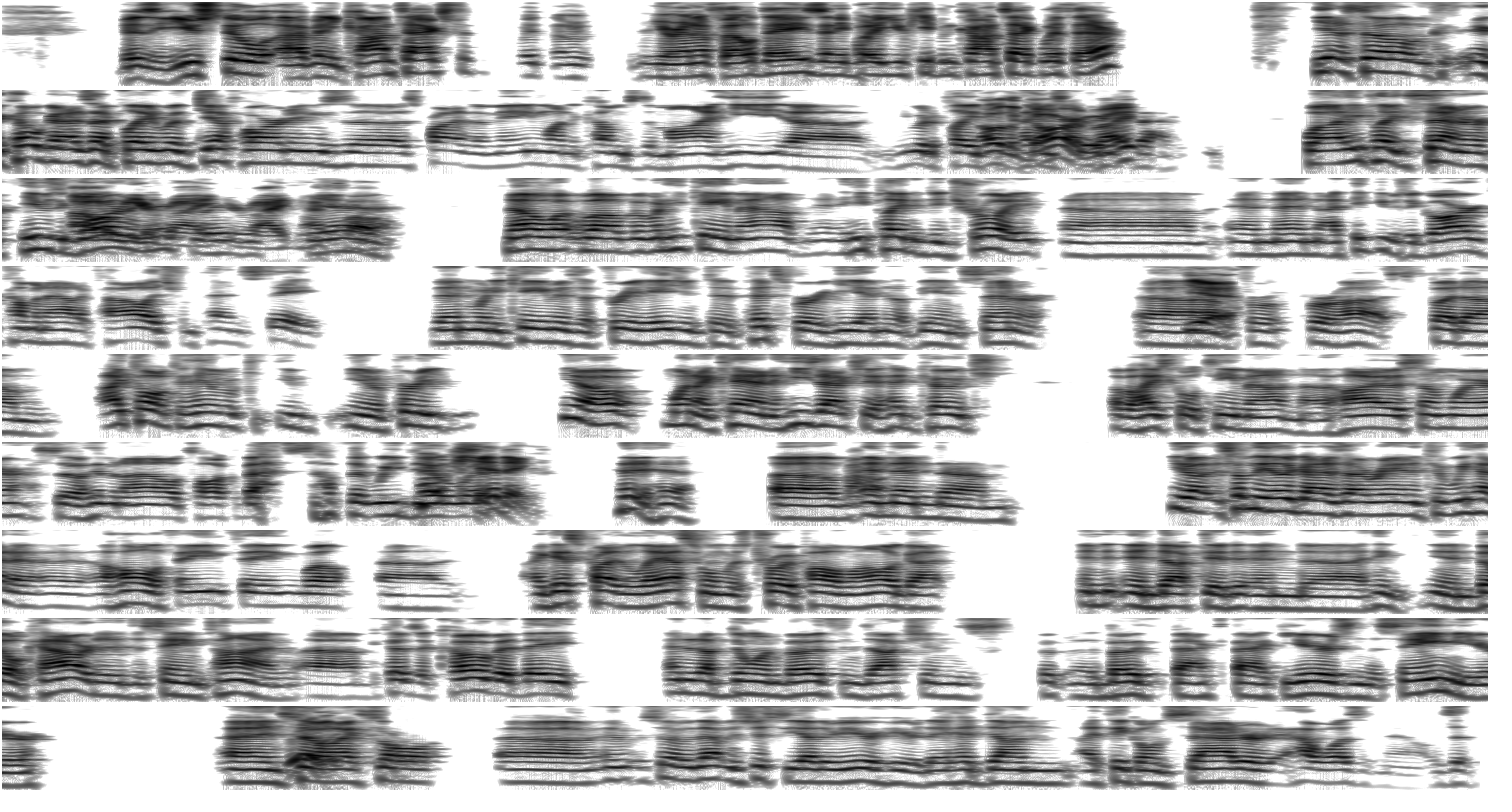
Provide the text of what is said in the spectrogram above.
busy. You still have any contacts with, with um, your NFL days? Anybody you keep in contact with there? Yeah, so a couple guys I played with. Jeff Hartings uh, is probably the main one that comes to mind. He uh, he would have played. Oh, the guard, State right? Back. Well, he played center. He was a guard. Oh, you're right. You're right. My yeah. fault. No, well, but when he came out, he played at Detroit, um, and then I think he was a guard coming out of college from Penn State. Then when he came as a free agent to Pittsburgh, he ended up being center uh, yeah. for for us. But um, I talked to him, you know, pretty, you know, when I can. He's actually a head coach of a high school team out in Ohio somewhere. So him and I will talk about stuff that we deal no with. Kidding. yeah. Um, wow. And then, um, you know, some of the other guys I ran into, we had a, a Hall of Fame thing. Well, uh, I guess probably the last one was Troy Polamalu got in, inducted, and uh, I think and Bill Cowher did at the same time. Uh, because of COVID, they ended up doing both inductions, both back to back years in the same year. And really? so I saw, uh, and so that was just the other year here. They had done, I think, on Saturday. How was it now? Was it?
